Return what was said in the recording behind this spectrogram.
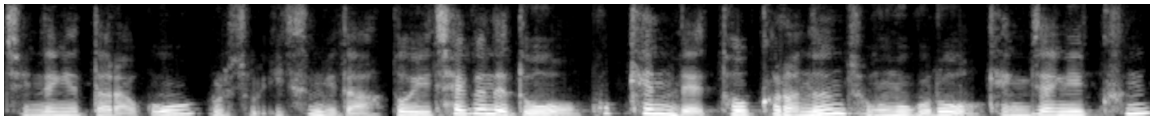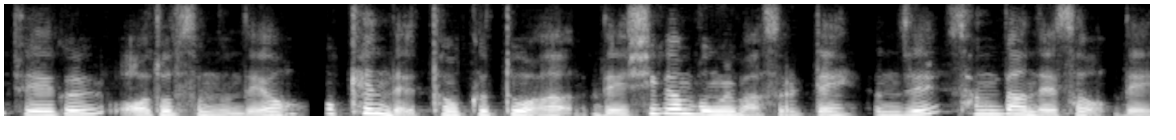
진행했다라고 볼 수 있습니다. 또이 최근에도 코켄 네트워크라는 종목으로 굉장히 큰 수익을 얻었었는데요. 코켄 네트워크 또한 4시간 봉을 봤을 때 현재 상단에서 내려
